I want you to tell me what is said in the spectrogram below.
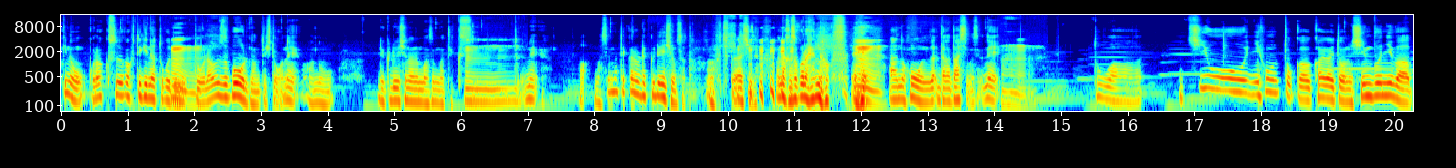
きの娯楽数学的なところで言うと、うんラウズボールなんて人がね、あの、レクレーショナルマスマティクスうってんいうね、あ、マスマティカルレクレーションだったな。う んちょっと怪しいな。ま あなんかそこら辺の、うえーん。あの本をだだから出してますよね。うん。あとは、一応、日本とか海外とかの新聞には、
